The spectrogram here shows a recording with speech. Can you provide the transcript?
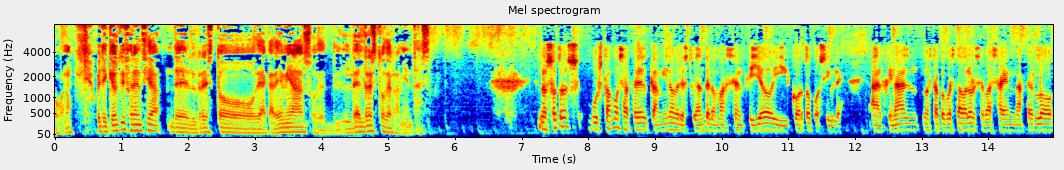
bueno. Oye, ¿qué os diferencia del resto de academias o del resto de herramientas? Nosotros buscamos hacer el camino del estudiante lo más sencillo y corto posible. Al final, nuestra propuesta de valor se basa en hacerlo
